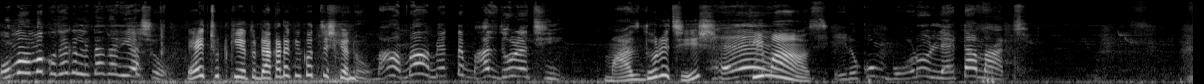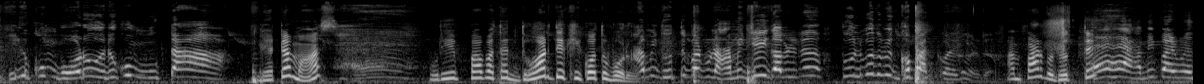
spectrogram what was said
ওমা ওমা কোথায় গেলে তাড়াতাড়ি আসো? এই ছুটকি এত ডাকাডাকি করছিস কেন? মা মা আমি একটা মাছ ধরেছি। মাছ ধরেছিস? হ্যাঁ। কি মাছ? এরকম বড় লেটা মাছ। এরকম বড় এরকম মোটা। লেটা মাছ? হ্যাঁ। ওরে বাবা তার ধর দেখি কত বড়। আমি ধরতে পারব না আমি যেই গাবলাটা তুলবো তুমি ঘপাক করে ধরবে। আমি পারব ধরতে? হ্যাঁ হ্যাঁ আমি পারব না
